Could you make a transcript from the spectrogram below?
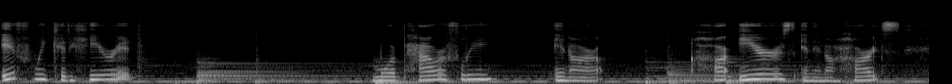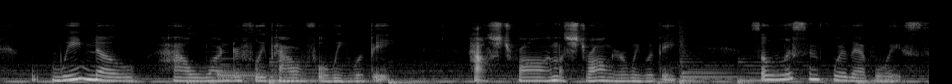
If we could hear it more powerfully in our heart, ears and in our hearts, we know how wonderfully powerful we would be, how strong, how much stronger we would be. So listen for that voice.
